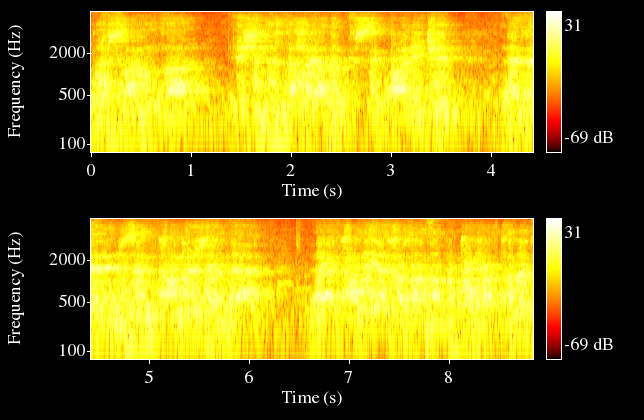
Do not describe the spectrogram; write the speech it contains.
dostlarınızla, eşinizle hayatın istikbali için dedelerimizin kanı üzerinde ve kanıyla kazanılan bu toprakların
